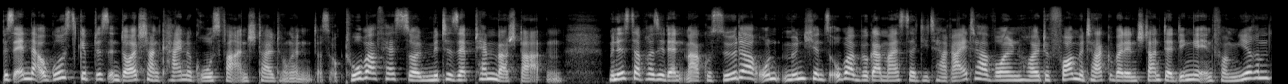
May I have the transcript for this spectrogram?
bis Ende August gibt es in Deutschland keine Großveranstaltungen. Das Oktoberfest soll Mitte September starten. Ministerpräsident Markus Söder und Münchens Oberbürgermeister Dieter Reiter wollen heute Vormittag über den Stand der Dinge informieren.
